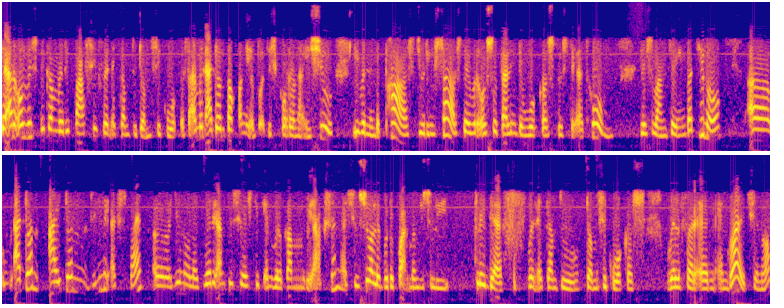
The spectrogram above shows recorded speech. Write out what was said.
They are always become very passive when it comes to domestic workers. I mean, I don't talk only about this corona issue. Even in the past, during SARS, they were also telling the workers to stay at home. That's one thing. But, you know, uh, I don't, I don't really expect, uh, you know, like very enthusiastic and welcome reaction. As usual, Labour Department usually play deaf when it comes to domestic workers' welfare and, and rights, you know.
